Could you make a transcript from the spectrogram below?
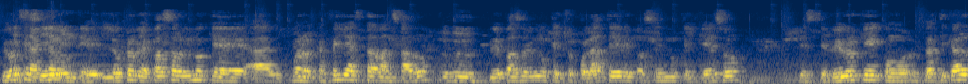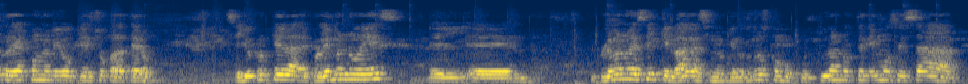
Yo creo que sí. eh, yo creo que le pasa lo mismo que al... Bueno, el café ya está avanzado. Le pasa lo mismo que el chocolate, le pasa lo mismo que el queso. Este, pero yo creo que, como platicaba el otro día con un amigo que es chocolatero, sí, yo creo que la- el problema no es el, eh, el problema no es el que lo haga, sino que nosotros como cultura no tenemos esa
